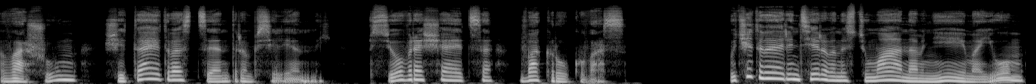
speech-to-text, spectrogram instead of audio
Ваш ум считает вас центром Вселенной. Все вращается вокруг вас. Учитывая ориентированность ума на мне и моем,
